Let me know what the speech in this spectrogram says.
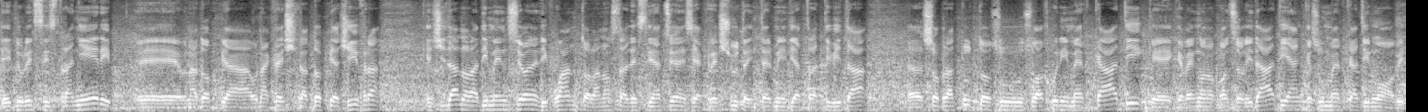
dei turisti stranieri, eh, una, doppia, una crescita a doppia cifra che ci danno la dimensione di quanto la nostra destinazione sia cresciuta in termini di attrattività, eh, soprattutto su, su, alcuni mercati che, che vengono consolidati e anche su mercati nuovi.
